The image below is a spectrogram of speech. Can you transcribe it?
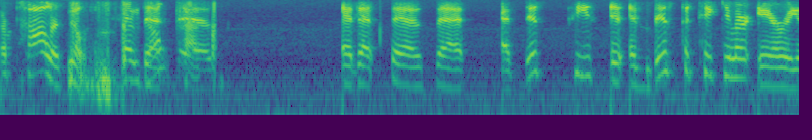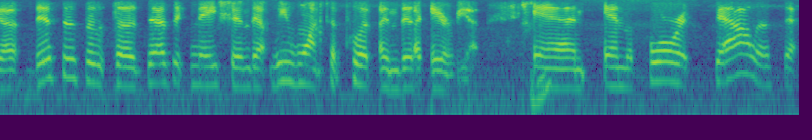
or policy No, they that don't says and that says that at this piece in in this particular area, this is the, the designation that we want to put in this area. Mm-hmm. And in the forward Dallas that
